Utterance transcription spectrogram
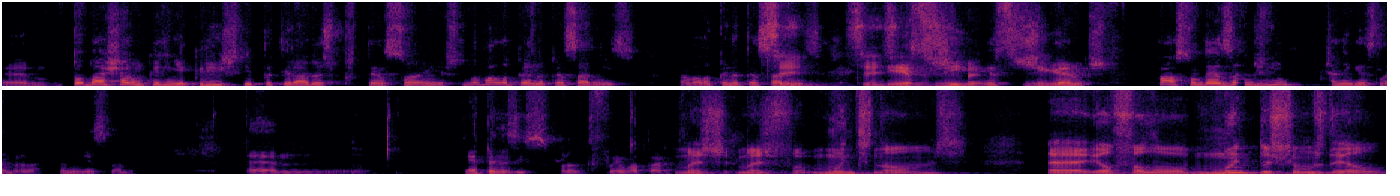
um, para baixar um bocadinho a Cristo e para tirar as pretensões. Não vale a pena pensar nisso. Não vale a pena pensar sim, nisso. Sim, sim, esses, giga, esses, gigantes passam 10 anos, 20, já ninguém se lembra. Não, ninguém se lembra. Um, é apenas isso, pronto, foi uma parte. Mas, mas muitos nomes, uh, ele falou muito dos filmes dele,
